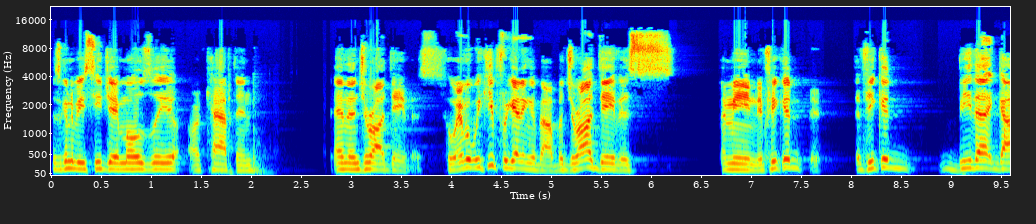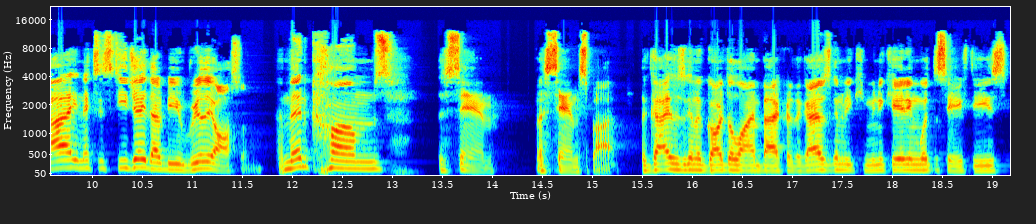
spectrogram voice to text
There's going to be CJ Mosley, our captain, and then Jarrad Davis, whoever we keep forgetting about. But Jarrad Davis, I mean, if he could, if he could be that guy next to CJ, that'd be really awesome. And then comes the Sam, the Sam spot, the guy who's going to guard the linebacker, the guy who's going to be communicating with the safeties.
